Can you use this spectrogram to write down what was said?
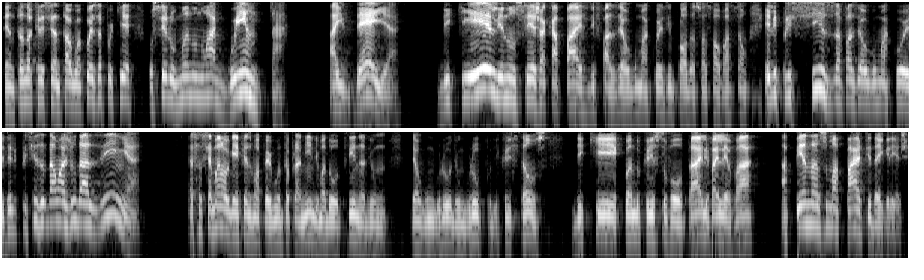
tentando acrescentar alguma coisa, porque o ser humano não aguenta a ideia de que ele não seja capaz de fazer alguma coisa em prol da sua salvação. Ele precisa fazer alguma coisa, ele precisa dar uma ajudazinha. Essa semana alguém fez uma pergunta para mim de uma doutrina de um de algum grupo, de um grupo de cristãos, de que quando Cristo voltar, ele vai levar apenas uma parte da igreja.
